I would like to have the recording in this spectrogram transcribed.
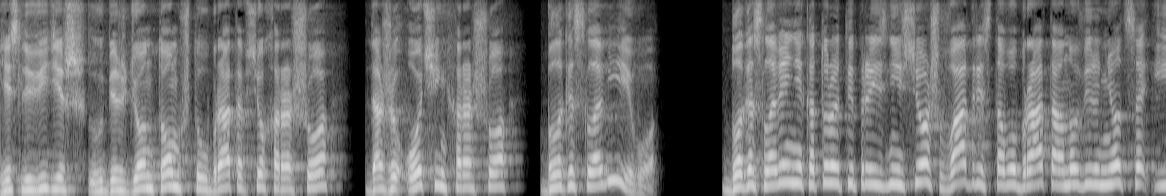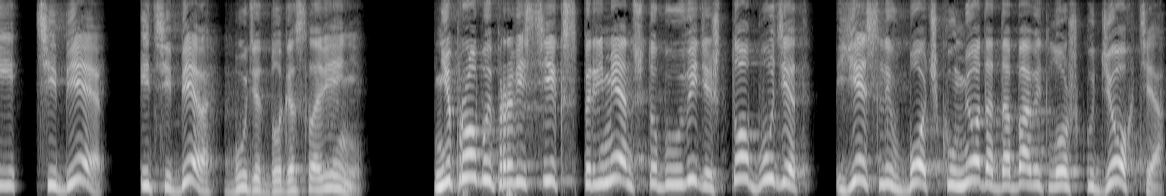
Если видишь и убежден в том, что у брата все хорошо, даже очень хорошо, благослови его. Благословение, которое ты произнесешь в адрес того брата, оно вернется и тебе, и тебе будет благословение. Не пробуй провести эксперимент, чтобы увидеть, что будет, если в бочку меда добавить ложку дегтя,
